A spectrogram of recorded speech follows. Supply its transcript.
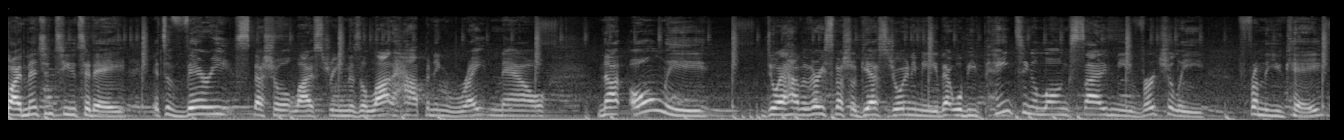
So I mentioned to you today, it's a very special live stream. There's a lot happening right now. Not only do I have a very special guest joining me that will be painting alongside me virtually from the UK,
